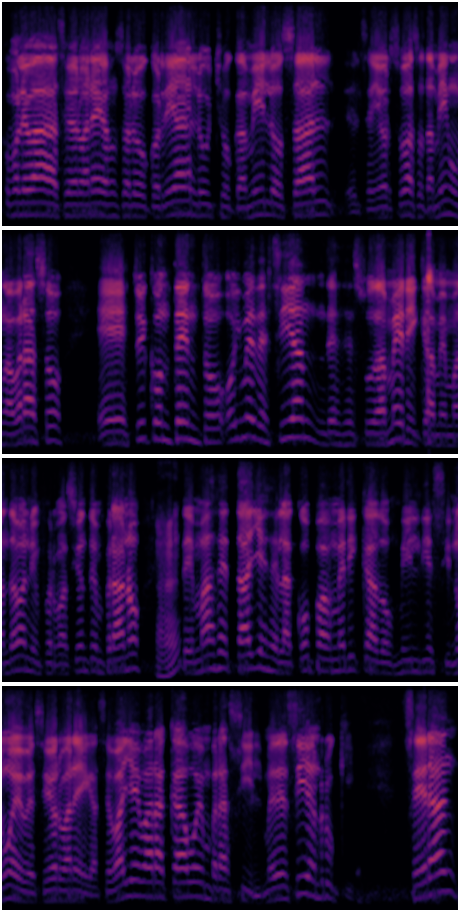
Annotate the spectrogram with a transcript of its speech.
¿Cómo le va, señor Vanegas? Un saludo cordial. Lucho, Camilo, Sal, el señor Suazo también, un abrazo. Eh, estoy contento. Hoy me decían desde Sudamérica, me mandaban la información temprano Ajá. de más detalles de la Copa América 2019, señor Vanegas. Se va a llevar a cabo en Brasil. Me decían, Rookie, serán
